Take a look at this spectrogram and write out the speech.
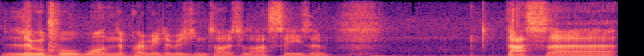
Liverpool won the Premier Division title last season. That's uh,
